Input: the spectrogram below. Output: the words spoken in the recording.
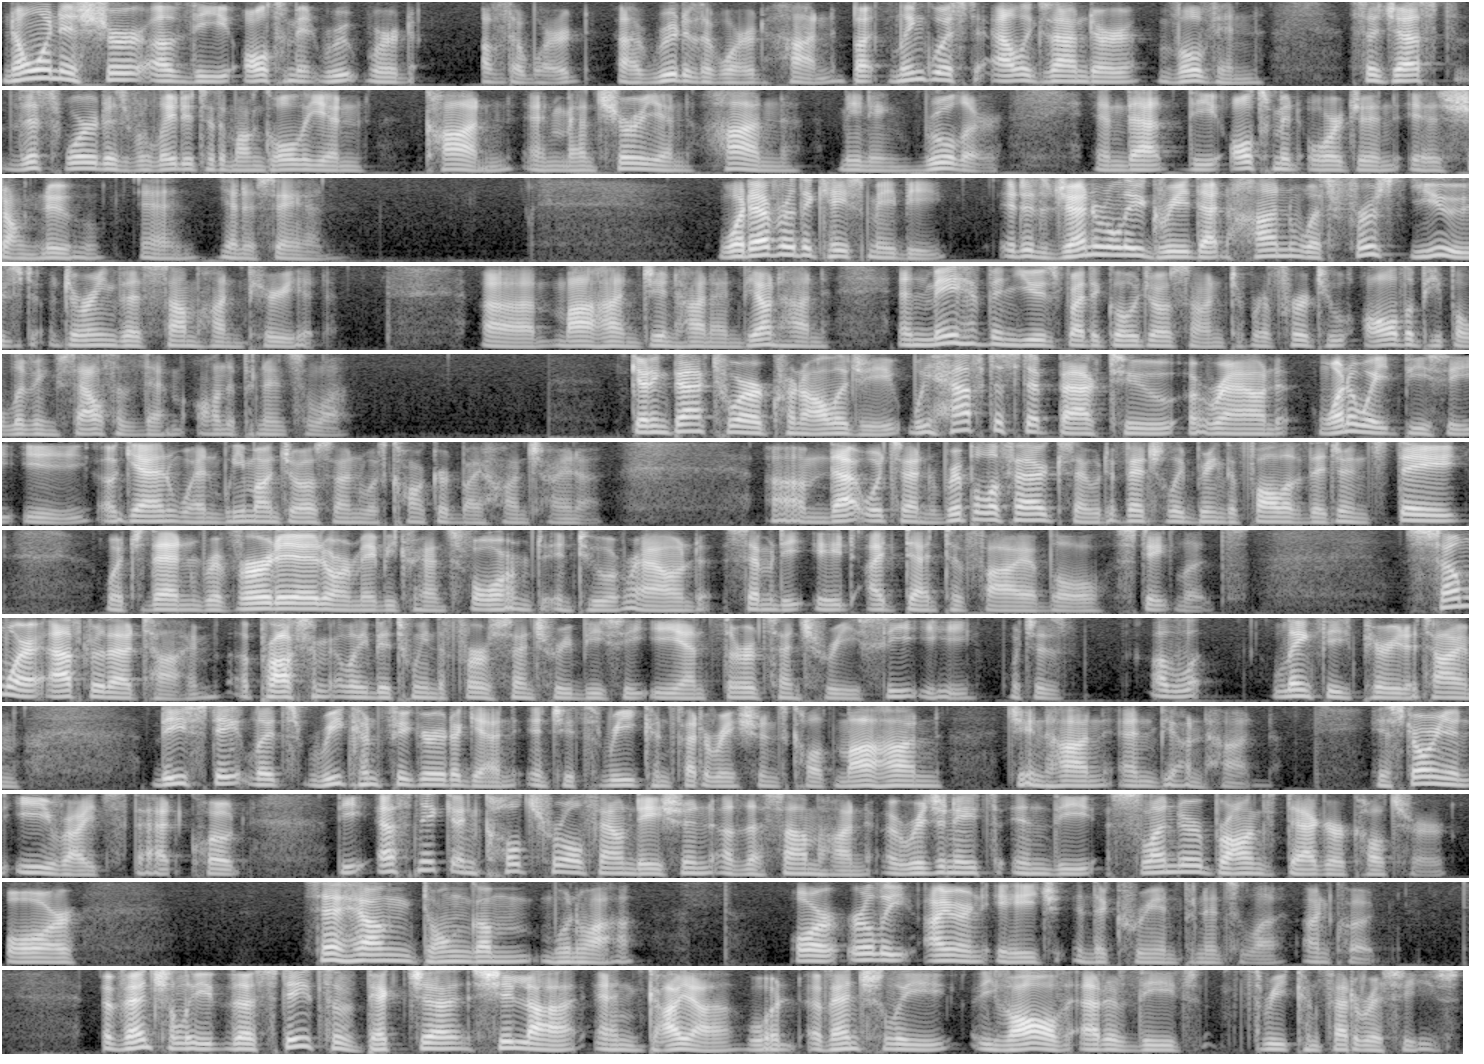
No one is sure of the ultimate root word of the word, uh, root of the word Han, but linguist Alexander Vovin suggests this word is related to the Mongolian Khan and Manchurian Han, meaning ruler, and that the ultimate origin is Xiongnu and Yeniseian. Whatever the case may be, it is generally agreed that Han was first used during the Samhan period, uh, Mahan, Jinhan, and Byunhan, and may have been used by the Gojoseon to refer to all the people living south of them on the peninsula. Getting back to our chronology, we have to step back to around 108 BCE, again when Wiman Joseon was conquered by Han China. Um, that would send ripple effects that would eventually bring the fall of the Jin state, which then reverted or maybe transformed into around 78 identifiable statelets. Somewhere after that time, approximately between the 1st century BCE and 3rd century CE, which is a l- lengthy period of time, these statelets reconfigured again into three confederations called Mahan, Jinhan, and Byeonhan. Historian E writes that, quote, the ethnic and cultural foundation of the Samhan originates in the slender bronze dagger culture, or Sejong Dongam Munhwa, or early Iron Age in the Korean Peninsula. Unquote. Eventually, the states of Baekje, Silla, and Gaya would eventually evolve out of these three confederacies.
